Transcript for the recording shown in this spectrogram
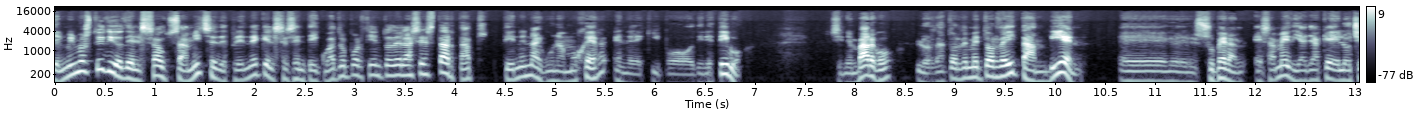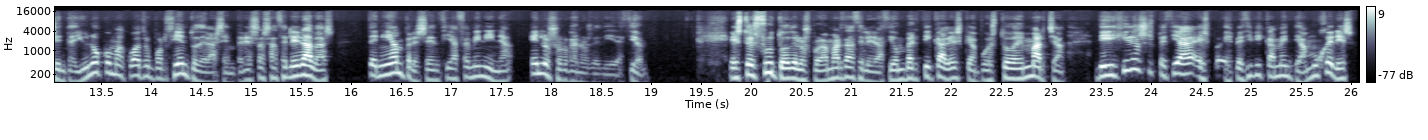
Del mismo estudio del South Summit se desprende que el 64% de las startups tienen alguna mujer en el equipo directivo. Sin embargo, los datos de Day también eh, superan esa media, ya que el 81,4% de las empresas aceleradas tenían presencia femenina en los órganos de dirección. Esto es fruto de los programas de aceleración verticales que ha puesto en marcha, dirigidos específicamente a mujeres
